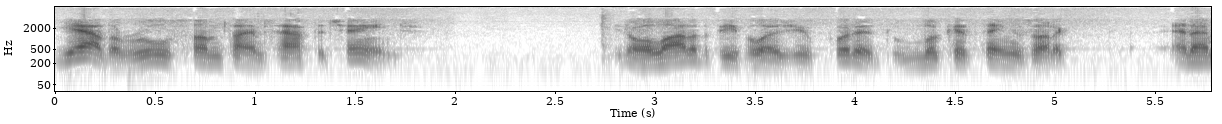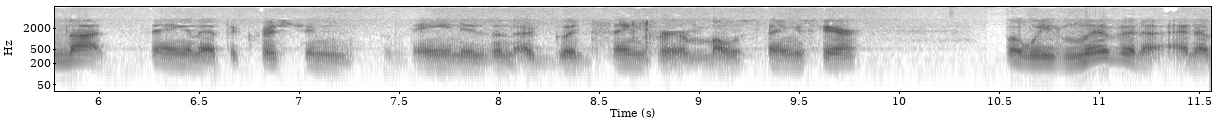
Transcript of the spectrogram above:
yeah, the rules sometimes have to change. You know, a lot of the people, as you put it, look at things on a, and I'm not saying that the Christian vein isn't a good thing for most things here, but we live in a, in a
